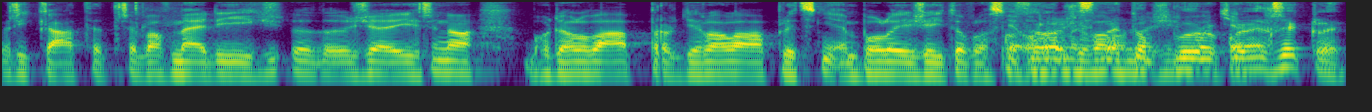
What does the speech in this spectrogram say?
říkáte třeba v médiích, že Jiřina Bohdalová prodělala plicní emboli, že jí to vlastně ohrožovalo na životě? to půl roku neřekli.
